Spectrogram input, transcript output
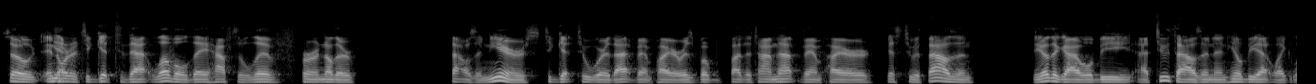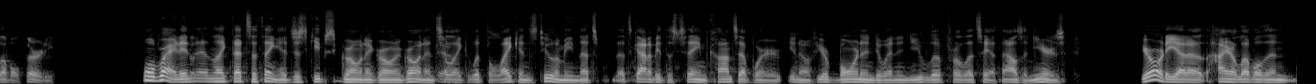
So in Yeah. order to get to that level, they have to live for another thousand years to get to where that vampire is. But by the time that vampire gets to a thousand, the other guy will be at 2000 and he'll be at like level 30. Well, right, and, and like that's the thing; it just keeps growing and growing and growing. And so, Yeah. like with the lycans too, I mean, that's that's got to be the same concept where you know if you're born into it and you live for let's say a thousand years, you're already at a higher level than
